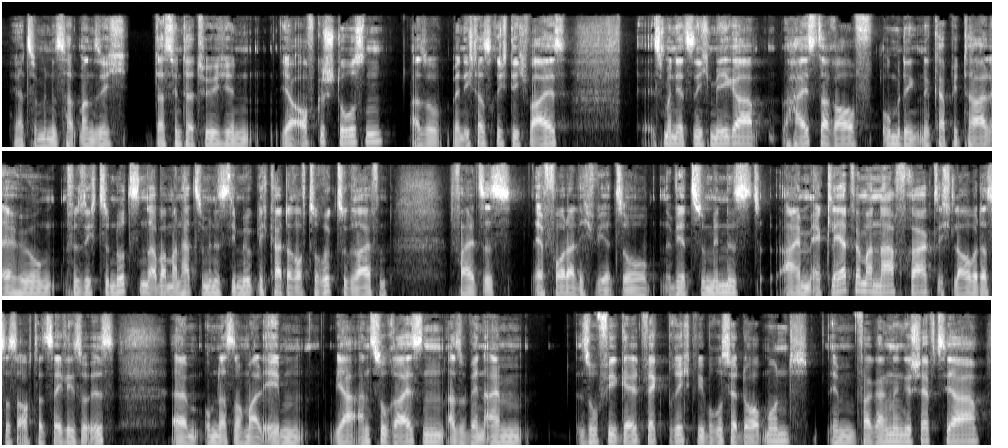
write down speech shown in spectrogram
Ja, zumindest hat man sich das Hintertürchen ja aufgestoßen. Also, wenn ich das richtig weiß, ist man jetzt nicht mega heiß darauf, unbedingt eine Kapitalerhöhung für sich zu nutzen, aber man hat zumindest die Möglichkeit darauf zurückzugreifen, falls es erforderlich wird. So wird zumindest einem erklärt, wenn man nachfragt. Ich glaube, dass das auch tatsächlich so ist, ähm, um das nochmal eben ja anzureißen. Also wenn einem so viel Geld wegbricht wie Borussia Dortmund im vergangenen Geschäftsjahr,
